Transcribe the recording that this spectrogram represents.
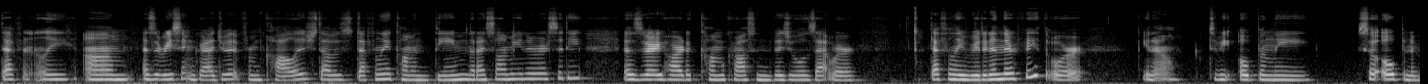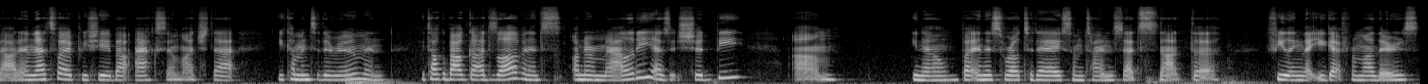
Definitely. Um, as a recent graduate from college, that was definitely a common theme that I saw in university. It was very hard to come across individuals that were definitely rooted in their faith or, you know, to be openly so open about it. And that's what I appreciate about Acts so much that you come into the room and you talk about God's love and it's a normality as it should be. Um, you know, but in this world today, sometimes that's not the feeling that you get from others.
